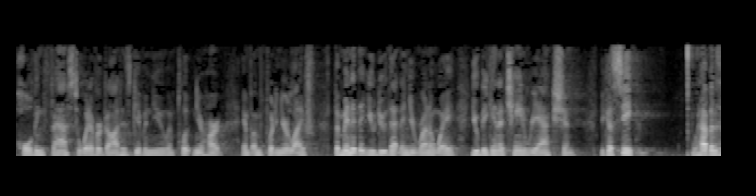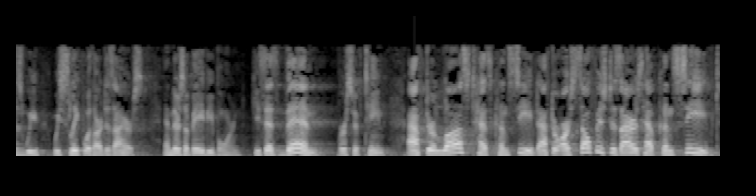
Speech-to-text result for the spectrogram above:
holding fast to whatever God has given you and put in your heart and put in your life, the minute that you do that and you run away, you begin a chain reaction. Because see, what happens is we, we sleep with our desires and there's a baby born. He says, then, verse 15, after lust has conceived, after our selfish desires have conceived,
